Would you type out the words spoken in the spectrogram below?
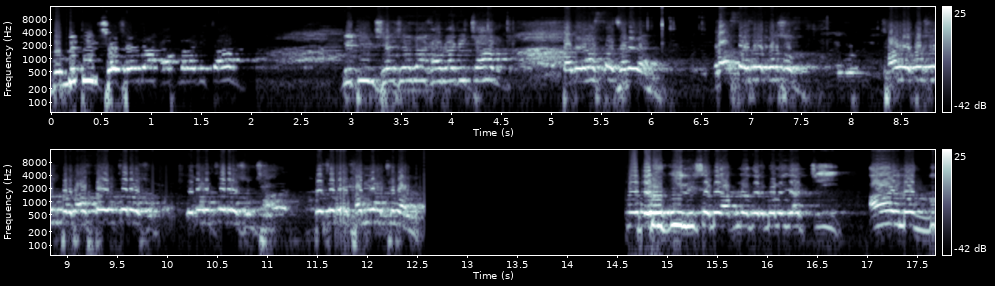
মিটিং শেষ হয়ে যাক, আপনারা কি চান? মিটিং শেষ হয়ে যাক আপনারা কি চান? তাহলে রাস্তা ছেড়ে দেন রাস্তায় ছেড়ে বসুন। বসুন তো এবার চলে আসুন পেছনে খালি আছে আপনাদের উকিল হিসেবে আপনাদের বলে যাচ্ছি, আইনজ্ঞ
